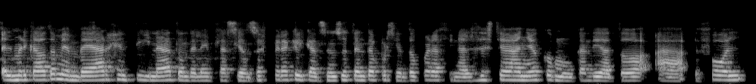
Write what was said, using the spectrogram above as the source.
El mercado también ve a Argentina, donde la inflación se espera que alcance un 70% para finales de este año como un candidato a default.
